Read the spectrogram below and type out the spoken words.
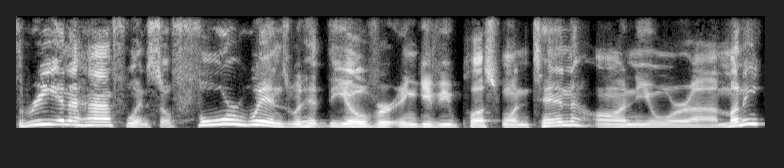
Three and a half wins. So four wins would hit the over and give you plus 110 on your uh, money.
